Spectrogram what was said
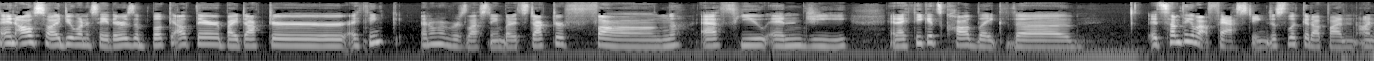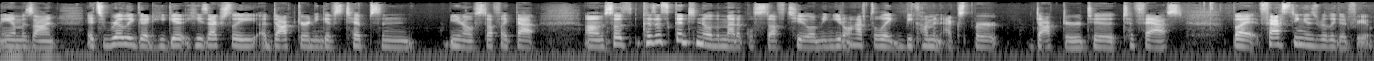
and also I do want to say there is a book out there by Doctor. I think I don't remember his last name, but it's Doctor Fung F U N G, and I think it's called like the it's something about fasting. Just look it up on on Amazon. It's really good. He get he's actually a doctor and he gives tips and you know stuff like that um, so it's because it's good to know the medical stuff too. I mean, you don't have to like become an expert doctor to to fast, but fasting is really good for you.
